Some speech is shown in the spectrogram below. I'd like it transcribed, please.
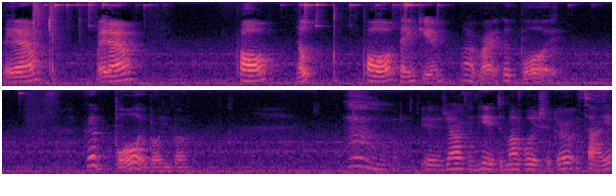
Lay down, lay down. Paul, nope. Paul, thank you. All right, good boy. Good boy, Brody bro. As y'all can hear through my voice, your girl is tired.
